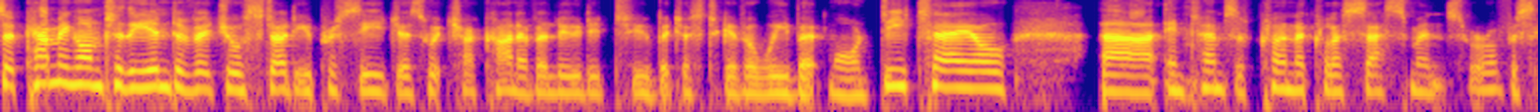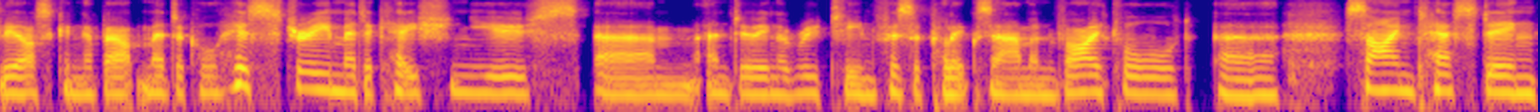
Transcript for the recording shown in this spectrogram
So coming on to the individual study procedures, which I kind of alluded to, but just to give a wee bit more detail, uh, in terms of clinical assessments, we're obviously asking about medical history, medication use, um, and doing a routine physical exam and vital uh, sign testing.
